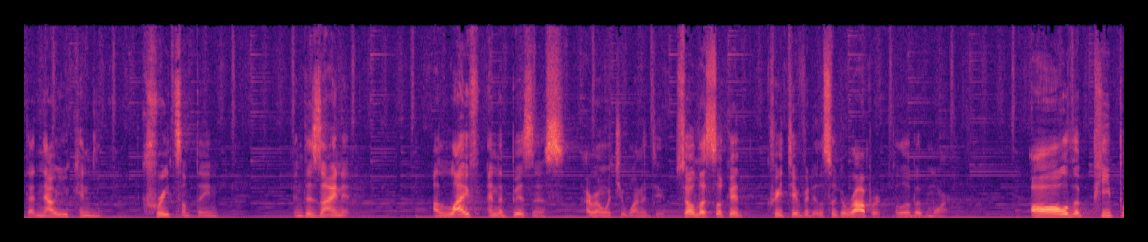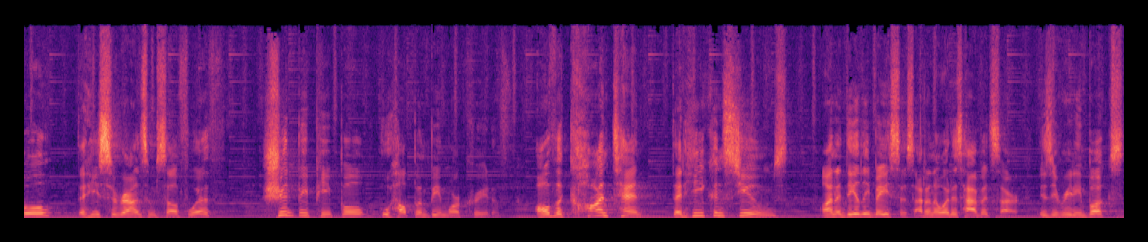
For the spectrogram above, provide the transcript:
that now you can create something and design it a life and a business around what you want to do. So let's look at creativity. Let's look at Robert a little bit more. All the people that he surrounds himself with should be people who help him be more creative. All the content that he consumes on a daily basis. I don't know what his habits are. Is he reading books?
